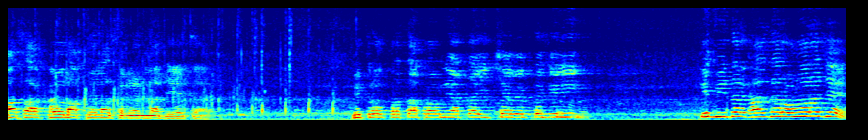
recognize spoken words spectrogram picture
असा कौल आपल्याला सगळ्यांना द्यायचा आहे. मित्र प्रतापरावने आता इच्छा व्यक्त केली की मी तर खासदार होणारच आहे.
